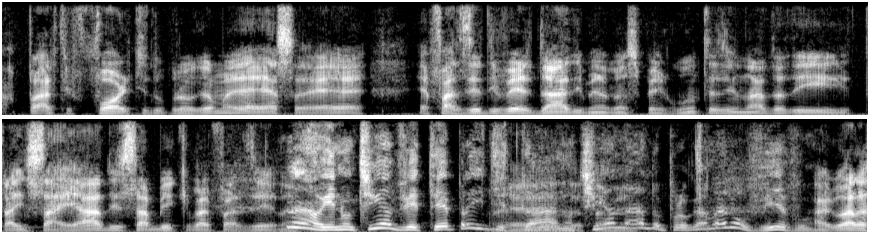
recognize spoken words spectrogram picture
a, parte forte do programa é essa, é, é fazer de verdade mesmo as perguntas e nada de estar tá ensaiado e saber que vai fazer. Né? Não, e não tinha VT para editar, é, não tinha nada, o programa era ao vivo. Agora,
